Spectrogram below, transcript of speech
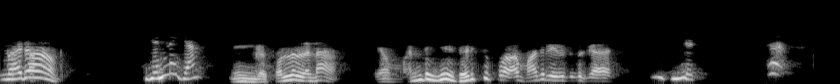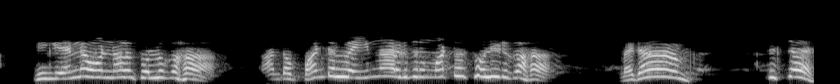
மேடம் என்னய்யா? நீங்க சொல்லலன்னா என் மண்டையே வெடிச்சு போற மாதிரி இருக்குதுங்க. நீங்க என்ன ஒன்னாலும் சொல்லுங்க. அந்த பண்டல்ல என்ன இருக்குதுன்னு மட்டும் சொல்லிடுங்க. மேடம் சிஸ்டர்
